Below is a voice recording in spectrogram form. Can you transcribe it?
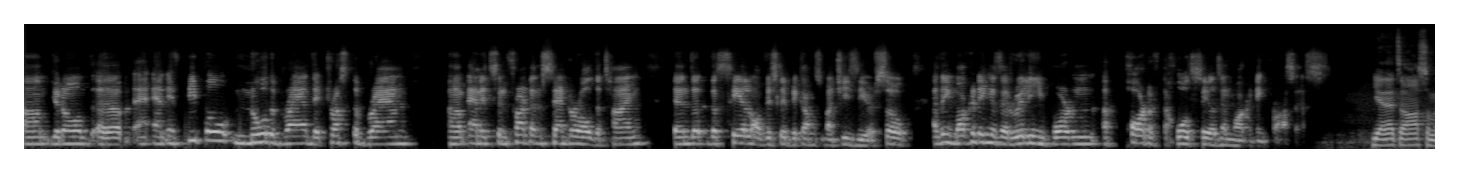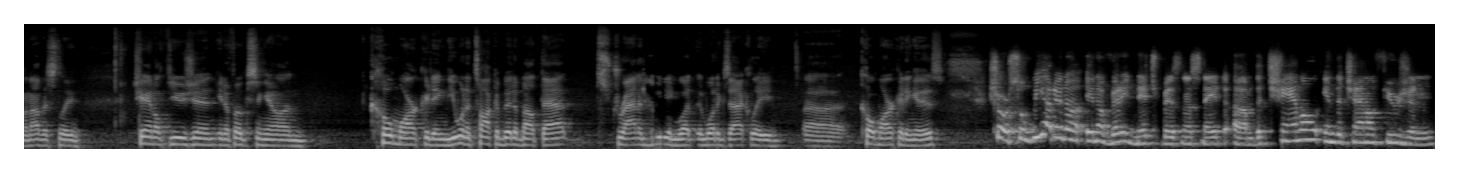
um, you know, uh, and if people know the brand, they trust the brand, um, and it's in front and center all the time, then the, the sale obviously becomes much easier. So I think marketing is a really important a part of the whole sales and marketing process. Yeah, that's awesome. And obviously, Channel Fusion, you know, focusing on co-marketing. Do you want to talk a bit about that strategy and what and what exactly uh, co-marketing is? Sure. So we are in a in a very niche business, Nate. Um, the channel in the Channel Fusion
